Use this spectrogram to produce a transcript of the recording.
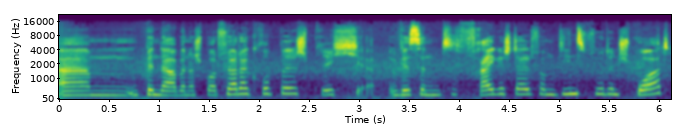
Ähm, bin da aber in der Sportfördergruppe, sprich, wir sind freigestellt vom Dienst für den Sport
